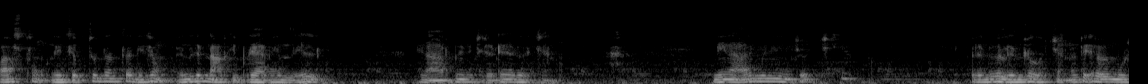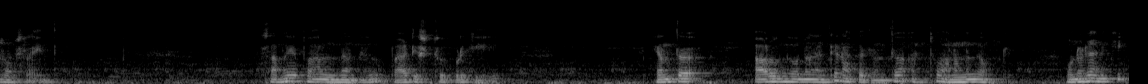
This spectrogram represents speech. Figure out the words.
వాస్తవం. నేను చెప్తున్నంత నిజం. ఎందుకంటే నాకు ఇప్పుడు యాభై ఎనిమిది ఏళ్ళు. నేను ఆర్మీ నుంచి రిటైర్డ్ వచ్చాను. నేను ఆర్మీ నుంచి వచ్చి రెండు వేల రెండులో వచ్చాను. అంటే ఇరవై మూడు సంవత్సరాలు అయింది. సమయపాలనను పాటిస్తూ ఇప్పటికి ఎంత ఆరోగ్యంగా ఉన్నానంటే నాకు అది ఎంతో ఎంతో ఆనందంగా ఉంది. ఉండడానికి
